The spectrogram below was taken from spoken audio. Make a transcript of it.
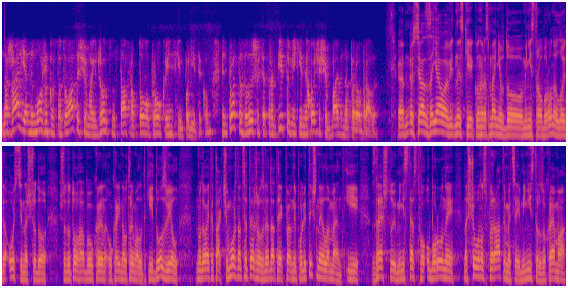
на жаль, я не можу констатувати, що Майк Джонсон став раптово проукраїнським політиком. Він просто залишився трампістом, який не хоче, щоб Байдена переобрали. Е, Ось ця заява від низки конгресменів до міністра оборони Ллойда Остіна щодо щодо того, аби Україна Україна отримала такий дозвіл. Ну давайте так. Чи можна це теж розглядати як певний політичний елемент? І зрештою, міністерство оборони на що воно спиратиметься, і міністр, зокрема,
